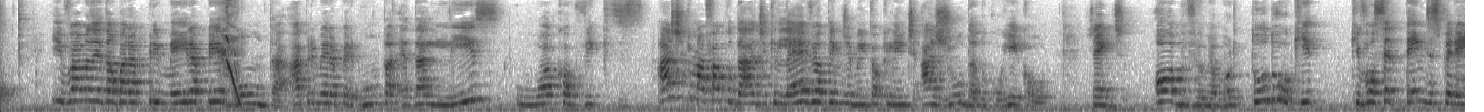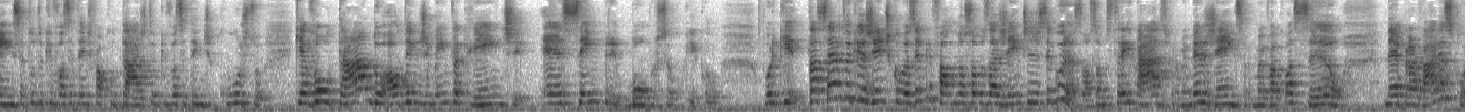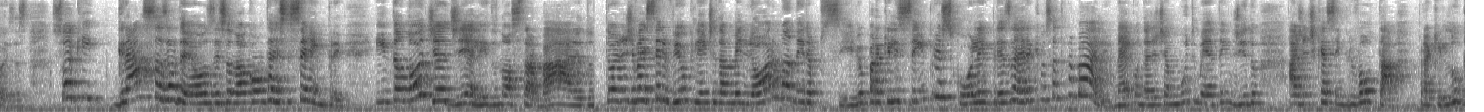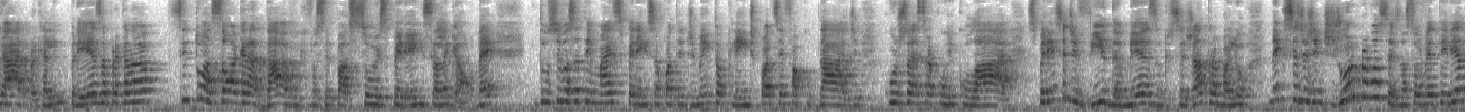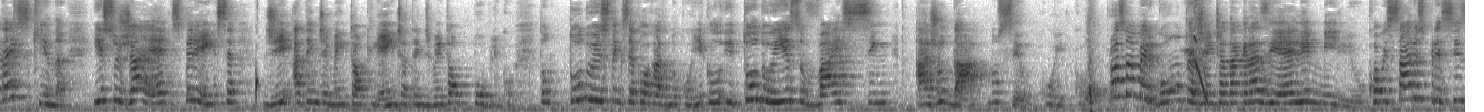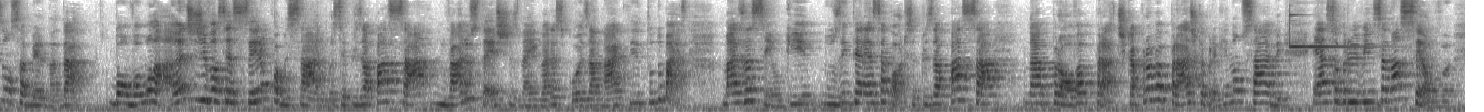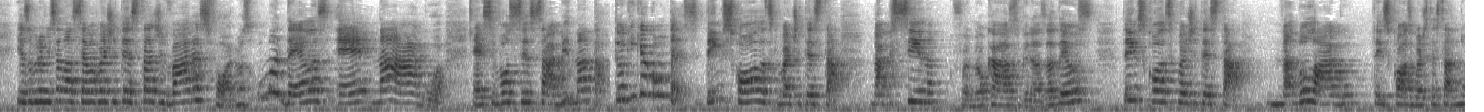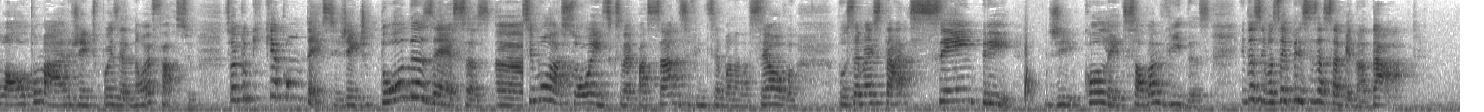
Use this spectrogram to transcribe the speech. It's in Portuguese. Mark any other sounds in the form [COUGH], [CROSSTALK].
E vamos então para a primeira pergunta. A primeira pergunta é da Liz Wakovics. Acha que uma faculdade que leve o atendimento ao cliente ajuda no currículo? Gente, óbvio, meu amor, tudo o que que você tem de experiência, tudo que você tem de faculdade, tudo que você tem de curso, que é voltado ao atendimento a cliente, é sempre bom pro seu currículo. Porque tá certo que a gente, como eu sempre falo, nós somos agentes de segurança, nós somos treinados para uma emergência, para uma evacuação, né, para várias coisas. Só que, graças a Deus, isso não acontece sempre. Então, no dia a dia ali do nosso trabalho, do... então a gente vai servir o cliente da melhor maneira possível para que ele sempre escolha a empresa aérea que você trabalhe, né? Quando a gente é muito bem atendido, a gente quer sempre voltar para aquele lugar, para aquela empresa, para aquela situação agradável que você passou, experiência legal, né? Então, se você tem mais experiência com atendimento ao cliente, pode ser faculdade, curso extracurricular, experiência de vida mesmo, que você já trabalhou, nem que seja, gente, juro pra vocês, na sorveteria da esquina, isso já é experiência de atendimento ao cliente, atendimento ao público. Então, tudo isso tem que ser colocado no currículo e tudo isso vai sim ajudar no seu currículo. Próxima pergunta, gente, é da Graziele Milho. Comissários precisam saber nadar? Bom, vamos lá. Antes de você ser um comissário, você precisa passar em vários testes, né? Em várias coisas, ANAC e tudo mais. Mas assim, o que nos interessa agora, você precisa passar na prova prática. A prova prática, para quem não sabe, é a sobrevivência na selva. E a sobrevivência na selva vai te testar de várias formas. Uma delas é na água, é se você sabe nadar. Então o que que acontece? Tem escolas que vai te testar na piscina, foi meu caso, graças a Deus. Tem escolas que vai te testar na, no lago, tem escolas que vai te testar no alto mar, gente, pois é, não é fácil. Só que o que, que acontece, gente? Todas essas uh, simulações que você vai passar nesse fim de semana na selva, você vai estar sempre de colete salva-vidas. Então, assim, você precisa saber nadar?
